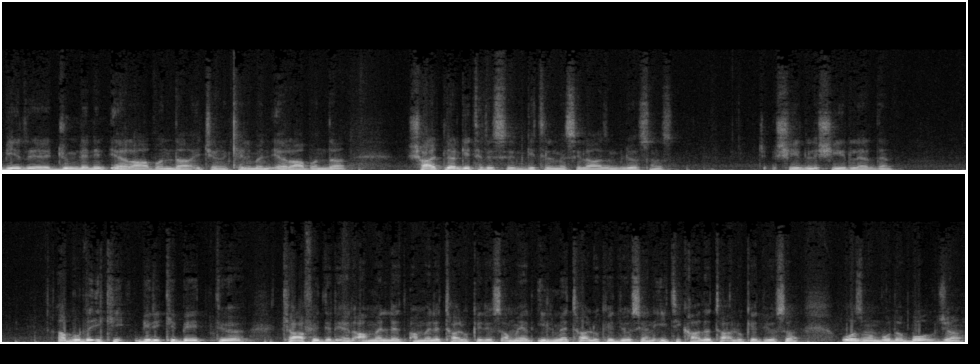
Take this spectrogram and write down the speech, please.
bir e, cümlenin irabında, içeren kelimenin irabında şahitler getirilsin, getirilmesi lazım biliyorsunuz. Şiir, şiirlerden. Ha burada iki, bir iki beyt diyor kafidir eğer amelle, amele taluk ediyorsa ama eğer ilme taluk ediyorsa yani itikada taluk ediyorsa o zaman burada bolca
